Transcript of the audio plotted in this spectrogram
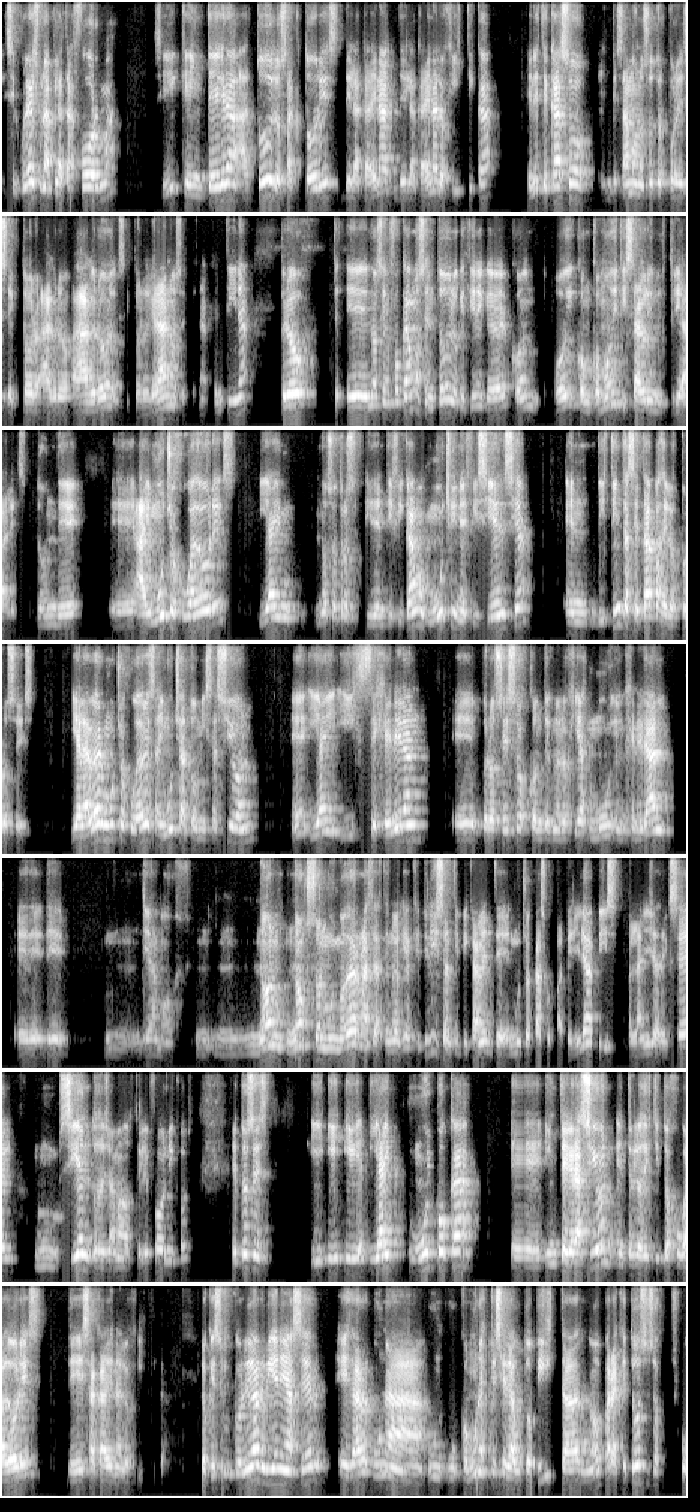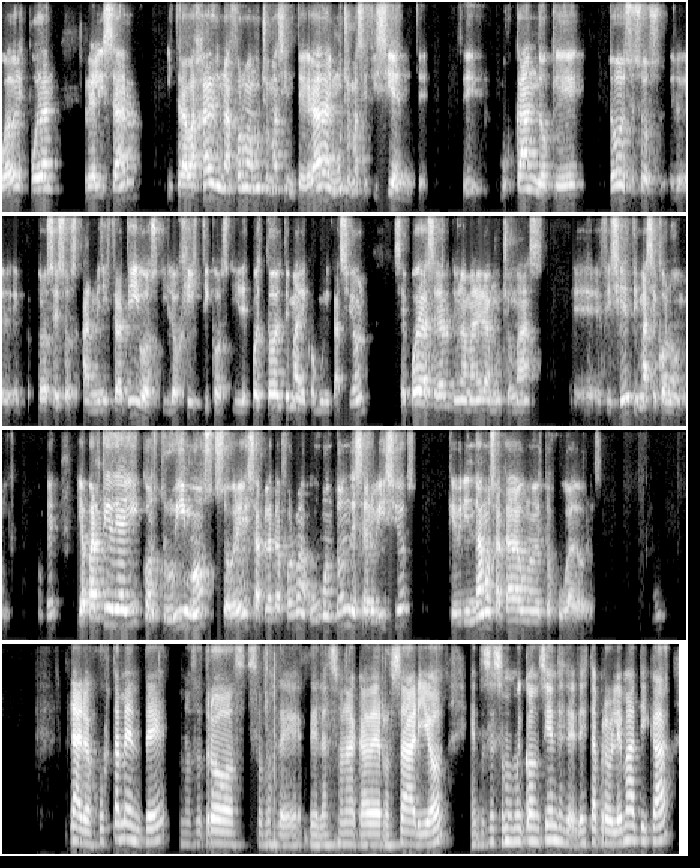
Circular es una plataforma ¿sí? que integra a todos los actores de la cadena, de la cadena logística En este caso, empezamos nosotros por el sector agro, agro el sector de granos en Argentina, pero eh, nos enfocamos en todo lo que tiene que ver con, hoy con commodities agroindustriales, donde eh, hay muchos jugadores y hay, nosotros identificamos mucha ineficiencia en distintas etapas de los procesos. Y al haber muchos jugadores hay mucha atomización ¿eh? y, hay, y, se generan procesos con tecnologías muy, en general de, mm, digamos, no, no, son muy modernas las tecnologías que utilizan, típicamente en muchos casos papel y lápiz, planillas de Excel, mm, cientos de llamados telefónicos. Entonces, y, hay muy poca eh, integración entre los distintos jugadores de esa cadena logística. Lo que Circular viene a hacer es dar una, como una especie de autopista ¿no? para que todos esos jugadores puedan realizar y trabajar de una forma mucho más integrada y mucho más eficiente, buscando que todos esos eh, eh, procesos administrativos y logísticos y después todo el tema de comunicación se pueda hacer de una manera mucho más eh, eficiente y más económica. Y a partir de ahí construimos sobre esa plataforma un montón de servicios que brindamos a cada uno de estos jugadores. Claro, justamente nosotros somos de, la zona acá de Rosario, entonces somos muy conscientes de, esta problemática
